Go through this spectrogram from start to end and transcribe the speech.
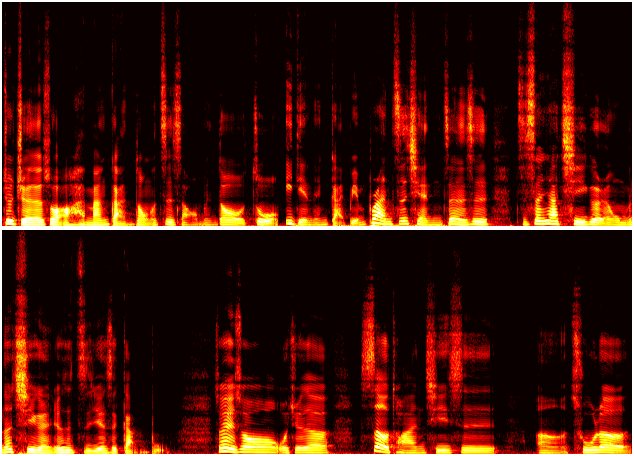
就觉得说哦还蛮感动的，至少我们都有做一点点改变。不然之前真的是只剩下七个人，我们那七个人就是直接是干部。所以说，我觉得社团其实呃除了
